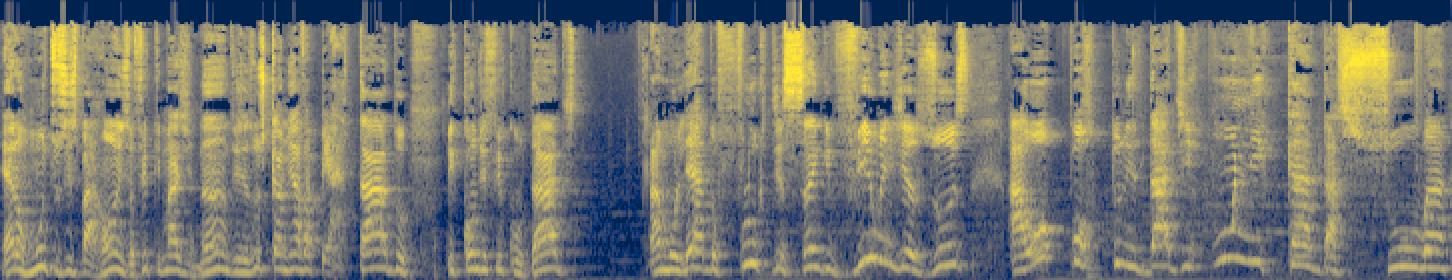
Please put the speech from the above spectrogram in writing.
Eram muitos esbarrões, eu fico imaginando, Jesus caminhava apertado e com dificuldades a mulher do fluxo de sangue viu em Jesus a oportunidade única da sua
